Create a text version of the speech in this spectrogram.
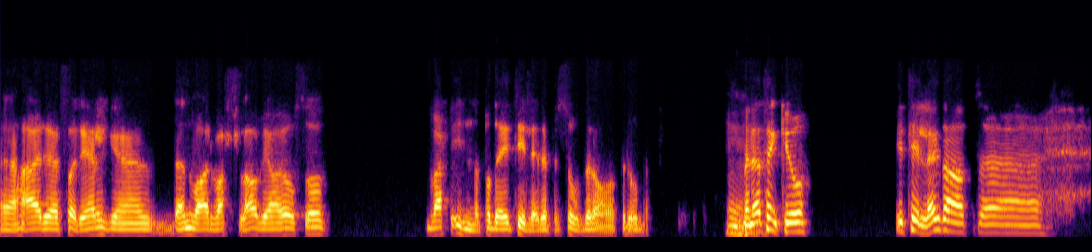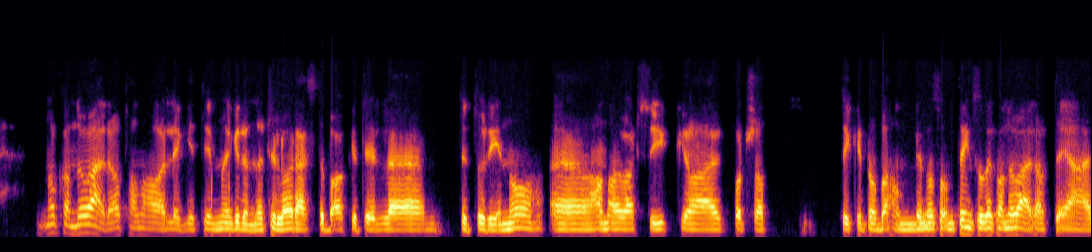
uh, her forrige helg, den var varsla. Vi har jo også vært inne på det i tidligere episoder. Frode. Mm. Men jeg tenker jo i tillegg da at nå kan det jo være at han har legitime grunner til å reise tilbake til, til Torino. han har jo vært syk og er fortsatt sikkert noe behandling og sånne ting. Så det kan jo være at det, er,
